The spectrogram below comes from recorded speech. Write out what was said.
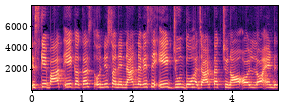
इसके बाद एक अगस्त उन्नीस से एक जून 2000 तक चुनाव और law and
